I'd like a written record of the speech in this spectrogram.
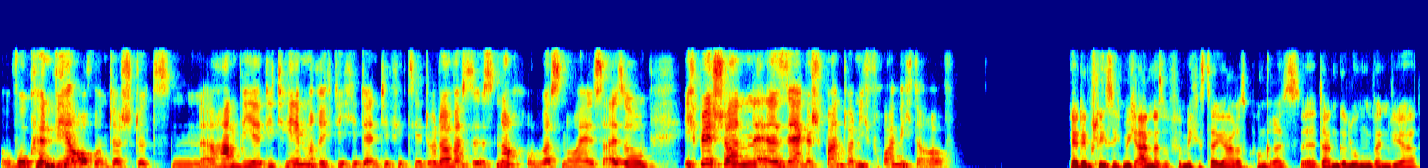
wo können wir auch unterstützen? Haben wir die Themen richtig identifiziert oder was ist noch was Neues? Also ich bin schon äh, sehr gespannt und ich freue mich darauf. Ja, dem schließe ich mich an. Also für mich ist der Jahreskongress äh, dann gelungen, wenn wir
